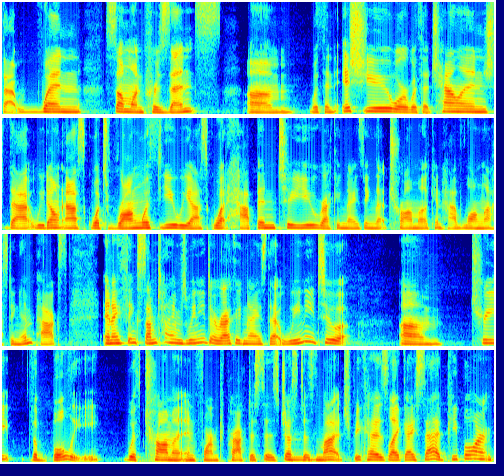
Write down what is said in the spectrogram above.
that when someone presents um, with an issue or with a challenge that we don't ask what's wrong with you we ask what happened to you recognizing that trauma can have long lasting impacts and i think sometimes we need to recognize that we need to um, treat the bully with trauma informed practices just mm-hmm. as much because like i said people aren't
